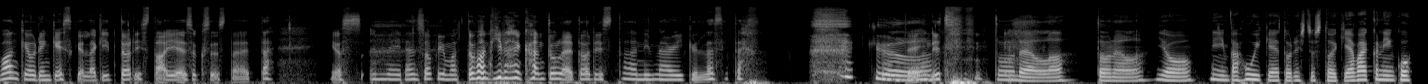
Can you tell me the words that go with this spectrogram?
vankeuden keskelläkin todistaa Jeesuksesta, että jos meidän sopimattomankin aikaan tulee todistaa, niin Mary kyllä sitä kyllä, on tehnyt. Todella, todella. Joo, niinpä huikea todistus toikin. Ja vaikka niin kuin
